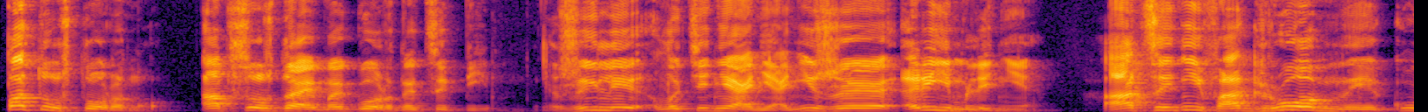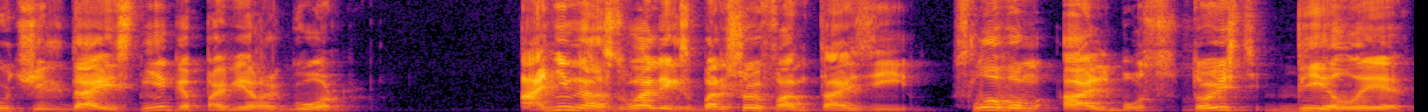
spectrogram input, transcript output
по ту сторону обсуждаемой горной цепи, жили латиняне, они же римляне. Оценив огромные кучи льда и снега поверх гор, они назвали их с большой фантазией словом «альбус», то есть «белые».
